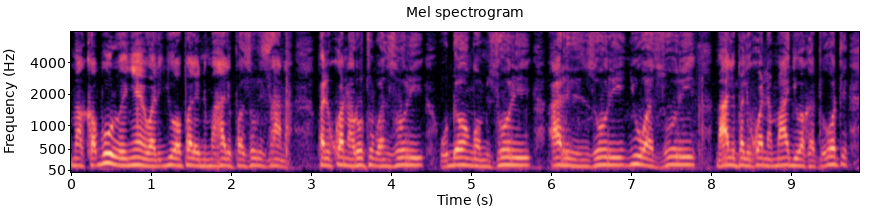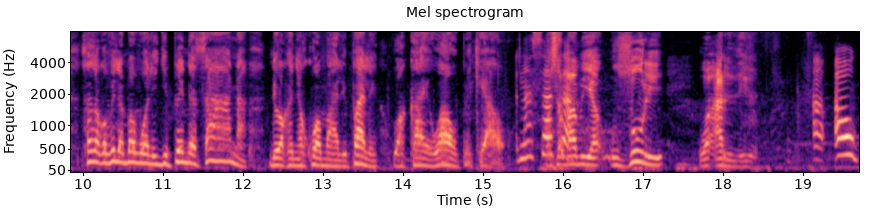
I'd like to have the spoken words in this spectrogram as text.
makaburu wenyewe walijua pale ni mahali pazuri sana, palikuwa na rutuba nzuri, udongo mzuri, ardhi nzuri, jua zuri, mahali palikuwa na maji wakati wote. Sasa kwa vile ambavyo walijipenda sana, ndio wakanyakua mahali pale wakae wao peke yao, Na kwa sababu ya uzuri wa ardhi hiyo. Au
